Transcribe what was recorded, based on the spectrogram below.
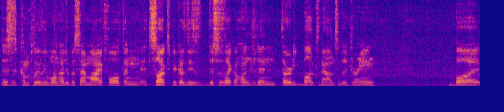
This is completely 100% my fault and it sucks because these, this is like 130 bucks down to the drain. But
